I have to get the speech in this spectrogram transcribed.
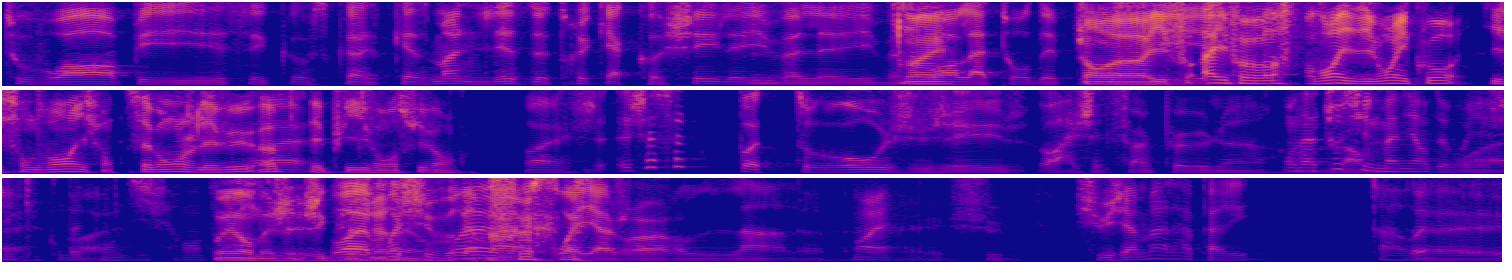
tout voir, puis c'est quasiment une liste de trucs à cocher. Là. Ils veulent, ils veulent Ouais. voir la tour de Pise. Genre, euh, il, faut, et- ah, il faut voir cet endroit, ils y vont, ils courent, ils sont devant, ils font c'est bon, je l'ai vu, hop, et puis ils vont au suivant. quoi. Ouais, j'essaie de pas trop juger. Ouais, je le fais un peu. Là, on a tous Non. une manière de voyager Ouais, qui est complètement ouais. différente. Oui, non, mais Ouais, j'exagère. moi, je suis vraiment Ouais. un voyageur lent. Là. Ouais. Euh, Je, je suis jamais allé à Paris. Ah ouais? Euh,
